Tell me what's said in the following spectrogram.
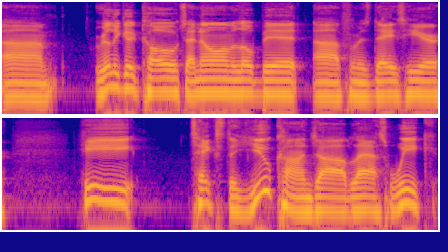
Um, really good coach. I know him a little bit uh, from his days here. He takes the UConn job last week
